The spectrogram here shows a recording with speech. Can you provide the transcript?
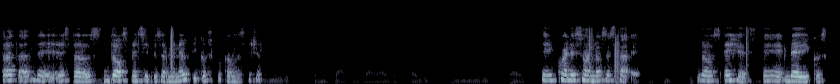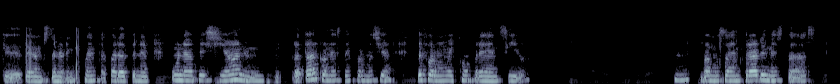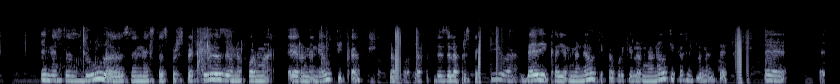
trata de estos dos principios hermenéuticos que acabamos de escuchar. ¿Y cuáles son los, los ejes eh, védicos que debemos tener en cuenta para tener una visión, tratar con esta información de forma muy comprensiva? Mm, Vamos a entrar en estas, en estas dudas, en estas perspectivas de una forma hermenéutica, desde la perspectiva védica y hermenéutica, porque la hermenéutica simplemente eh,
